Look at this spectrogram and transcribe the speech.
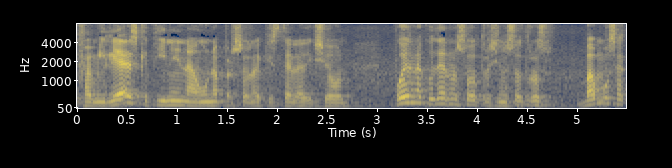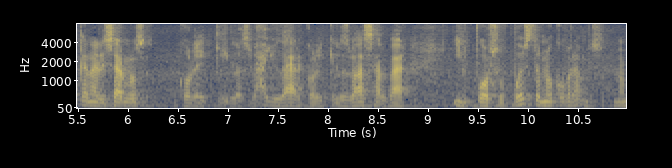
familiares que tienen a una persona que está en la adicción, pueden acudir a nosotros y nosotros vamos a canalizarlos con el que los va a ayudar, con el que los va a salvar. Y por supuesto no cobramos, ¿no?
